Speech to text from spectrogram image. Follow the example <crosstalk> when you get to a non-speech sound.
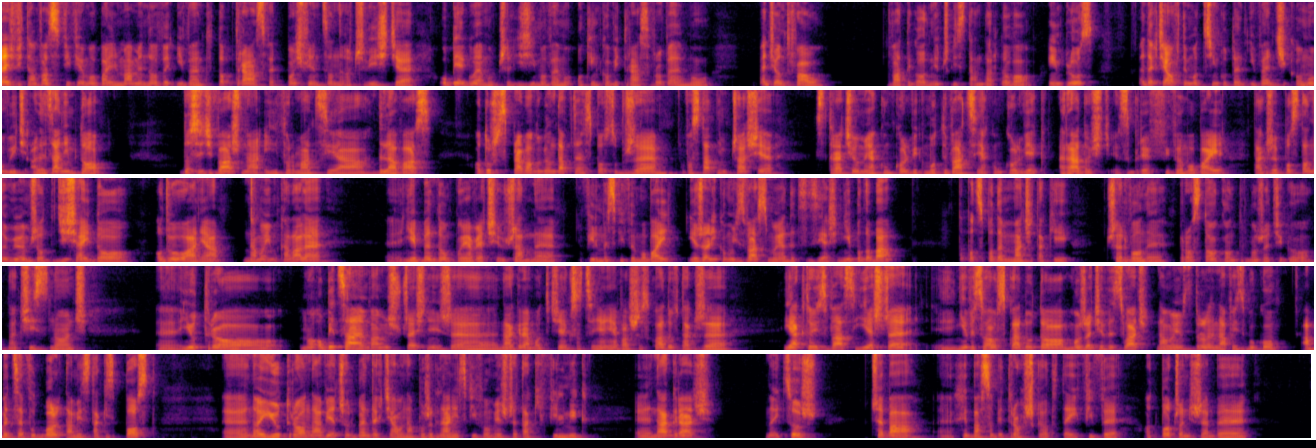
Cześć, witam Was w FIFA Mobile. Mamy nowy event Top Transfer poświęcony oczywiście ubiegłemu, czyli zimowemu okienkowi transferowemu. Będzie on trwał dwa tygodnie, czyli standardowo in plus. Będę chciał w tym odcinku ten evencik omówić, ale zanim to dosyć ważna informacja dla Was. Otóż sprawa wygląda w ten sposób, że w ostatnim czasie straciłem jakąkolwiek motywację, jakąkolwiek radość z gry w FIFA Mobile. Także postanowiłem, że od dzisiaj do odwołania na moim kanale e, nie będą pojawiać się już żadne filmy z FIFA Mobile. Jeżeli komuś z Was moja decyzja się nie podoba, to pod spodem macie taki czerwony prostokąt, możecie go nacisnąć. E, Jutro, no obiecałem Wam już wcześniej, że nagram odcinek z oceniania Waszych składów, także jak ktoś z Was jeszcze y, nie wysłał składu, to możecie wysłać na moją stronę na Facebooku ABC Football, tam jest taki post. E, No i jutro na wieczór będę chciał na pożegnanie z FIFA jeszcze taki filmik e, nagrać. No i cóż, trzeba e, chyba sobie troszkę od tej FIFA odpocząć, żeby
